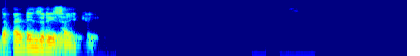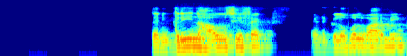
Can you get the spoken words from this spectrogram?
That is recycle. Then greenhouse effect and global warming.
